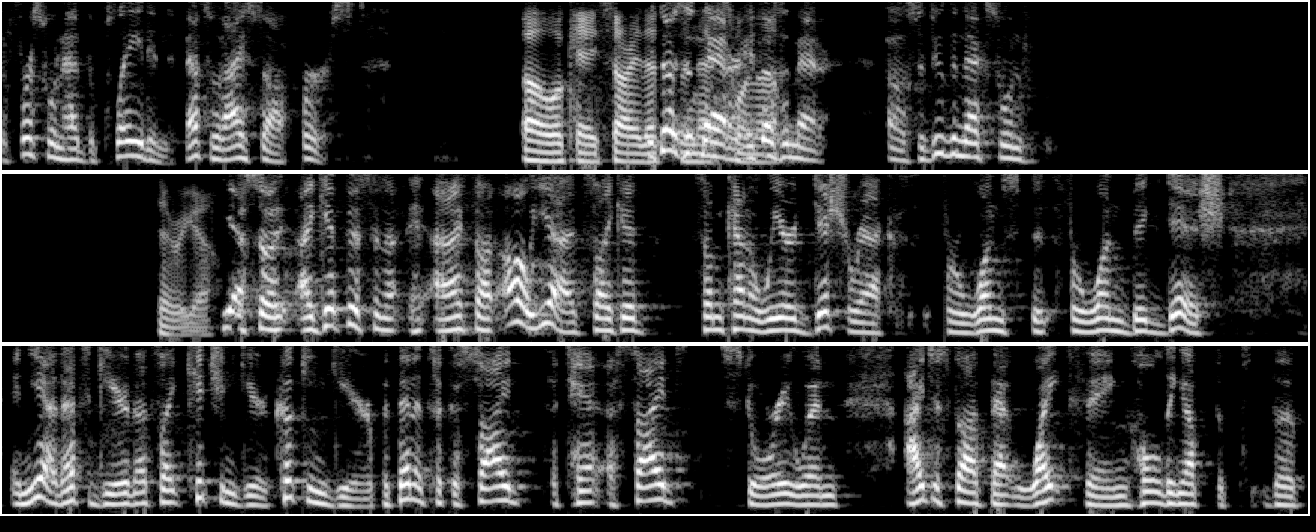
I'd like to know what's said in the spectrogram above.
The first one had the plate in it. That's what I saw first. Oh, okay. Sorry. That's it doesn't the next matter. One It up. doesn't matter. Oh, so do the next one. There we go. Yeah, so I get this, and I, and I thought, oh yeah, it's like a some kind of weird dish rack for one for one big dish, and yeah, that's gear. That's like kitchen gear, cooking gear. But then it took a side a, ta- a side story when I just thought that white thing holding up the the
